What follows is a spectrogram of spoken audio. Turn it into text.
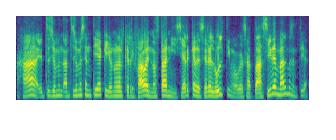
ajá, antes yo, me, antes yo me sentía que yo no era el que rifaba y no estaba ni cerca de ser el último. O sea, así de mal me sentía.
